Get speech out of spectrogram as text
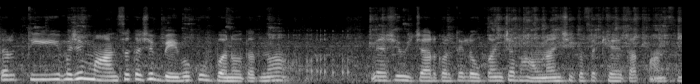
तर ती म्हणजे माणसं कसे बेवकूफ बनवतात ना मी असे विचार करते लोकांच्या भावनांशी कसं खेळतात माणसं.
